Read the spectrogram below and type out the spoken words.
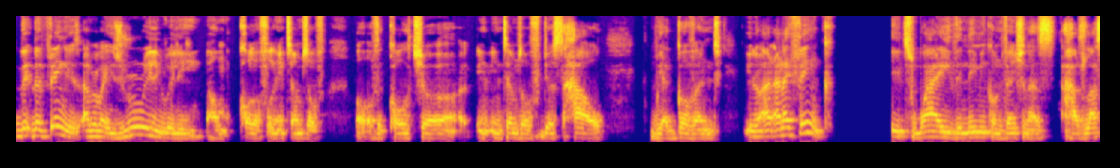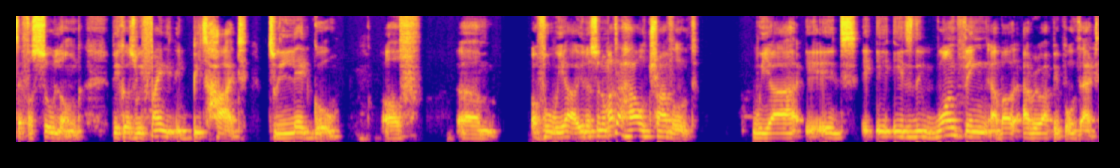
the, the thing is, everybody is really, really um, colorful in terms of of the culture, in, in terms of just how we are governed, you know, and, and I think it's why the naming convention has has lasted for so long because we find it a bit hard to let go of um, of who we are. You know, so no matter how traveled we are, it's it, it's the one thing about Abiriba people that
